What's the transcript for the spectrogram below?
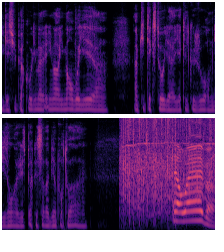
il est super cool. Il m'a envoyé un, un petit texto il y, a, il y a quelques jours en me disant «Ouais, j'espère que ça va bien pour toi. Airwave.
